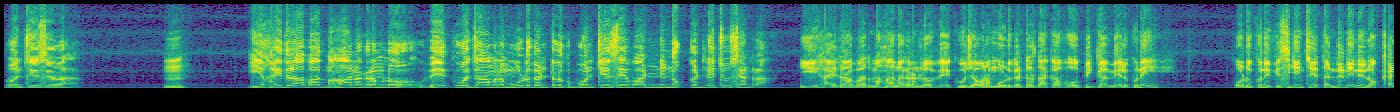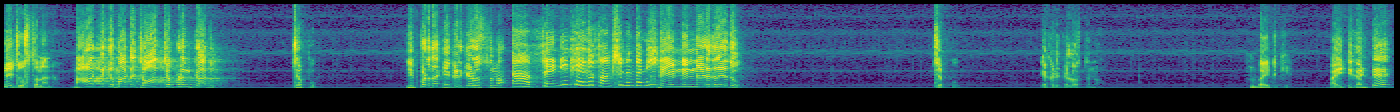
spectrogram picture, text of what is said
భోంచేసావా? మ్, ఈ హైదరాబాద్ మహానగరంలో వేకువజామున మూడు గంటలకు భోంచేసేవాడిని నిన్నొక్కడినే చూశానురా. ఈ హైదరాబాద్ మహానగరంలో వేకుజామున మూడు గంటల దాకా ఓపిగ్గా మేలుకుని కొడుకుని విసిగించే తండ్రిని నేను ఒక్కడనే చూస్తున్నాను. మాటకి మాట జవాబు చెప్పడం కాదు. చెప్పు. ఇప్పటిదాకా ఎక్కడికి వెళ్ళొస్తున్నావు? ఆ ఫ్రెండ్ ఇంట్లో ఏదో ఫంక్షన్ ఉందని. నేను నిన్ను అడగలేదు. చెప్పు. ఎక్కడికి వెళ్ళొస్తున్నావు? బయటికి. బయటికంటే?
